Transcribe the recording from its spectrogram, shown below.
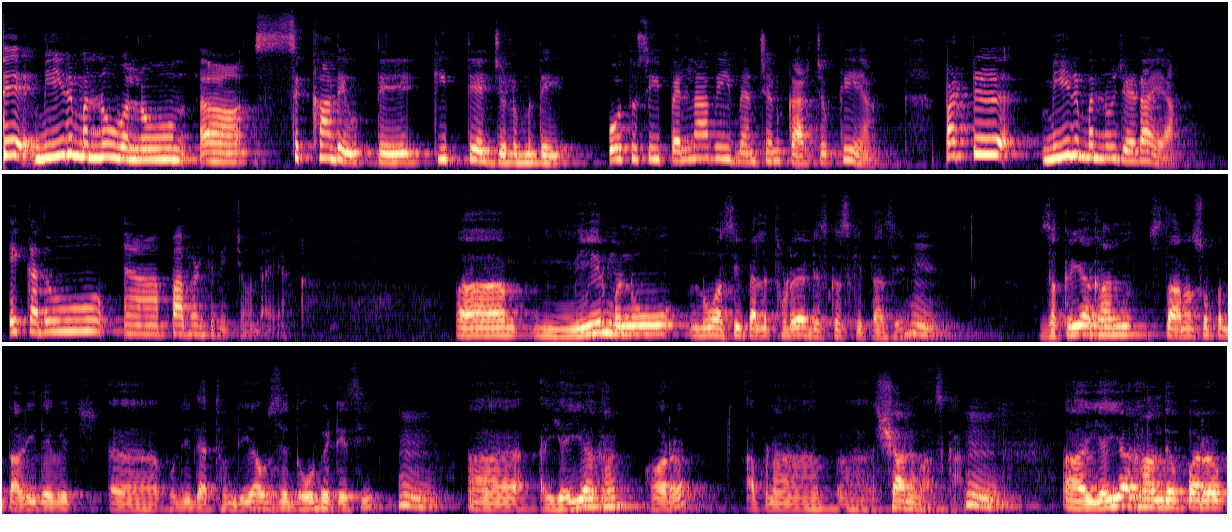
ਤੇ ਮੀਰ ਮੰਨੂ ਵੱਲੋਂ ਸਿੱਖਾਂ ਦੇ ਉੱਤੇ ਕੀਤੇ ਜ਼ੁਲਮ ਦੇ ਉਹ ਤੁਸੀਂ ਪਹਿਲਾਂ ਵੀ ਮੈਂਸ਼ਨ ਕਰ ਚੁੱਕੇ ਆ। ਬਟ ਮੀਰ ਮੰਨੂ ਜਿਹੜਾ ਆ ਇਹ ਕਦੋਂ ਪਾਵਰ ਦੇ ਵਿੱਚ ਆਉਂਦਾ ਆ? ਮੀਰ ਮਨੂ ਨੂੰ ਅਸੀਂ ਪਹਿਲੇ ਥੋੜਾ ਜਿਹਾ ਡਿਸਕਸ ਕੀਤਾ ਸੀ। ਜ਼ਕਰੀਆ ਖਾਨ 1745 ਦੇ ਵਿੱਚ ਉਹਦੀ ਡੈਥ ਹੁੰਦੀ ਹੈ ਉਸਦੇ ਦੋ ਬੇਟੇ ਸੀ। ਅ, ਯਹੀਆ ਖਾਨ ਔਰ ਆਪਣਾ ਅ, ਸ਼ਾਹਨਵਾਜ਼ ਖਾਨ। ਅ, ਯਹੀਆ ਖਾਨ ਦੇ ਉੱਪਰ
